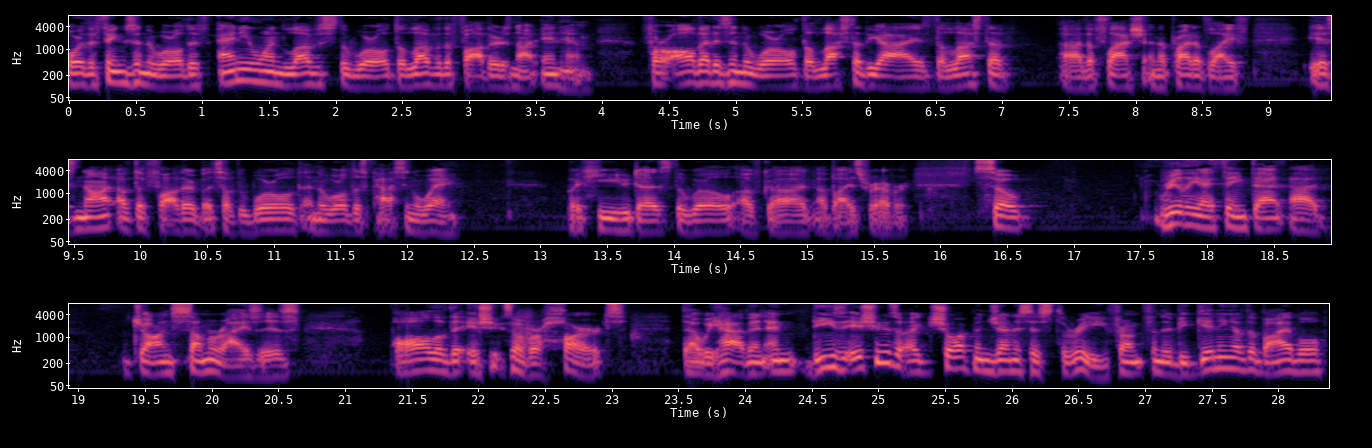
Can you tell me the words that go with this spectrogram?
or the things in the world. If anyone loves the world, the love of the Father is not in him. For all that is in the world, the lust of the eyes, the lust of uh, the flesh, and the pride of life, is not of the Father, but of the world, and the world is passing away. But he who does the will of God abides forever. So, really, I think that uh, John summarizes all of the issues of our hearts that we have. And, and these issues like, show up in Genesis 3 from, from the beginning of the Bible,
